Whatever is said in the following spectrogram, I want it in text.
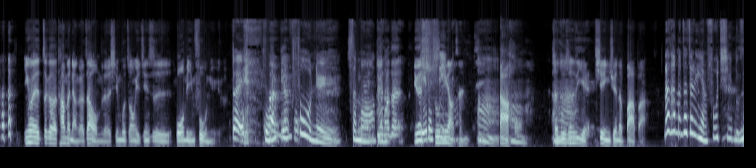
因为这个，他们两个在我们的心目中已经是国民妇女了。对，国民 妇女什么？因为他在，因为《淑女养成记》大红，陈楚生是演谢颖轩的爸爸，那他们在这里演夫妻 不是？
